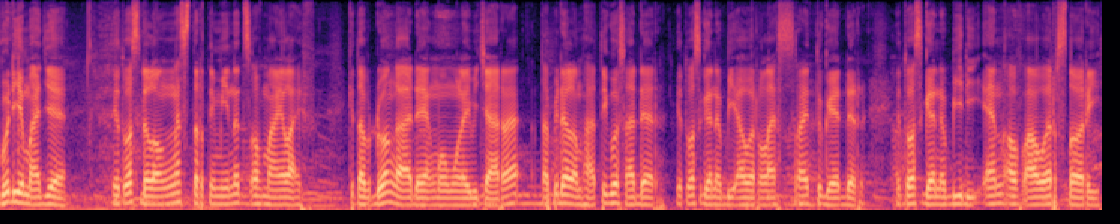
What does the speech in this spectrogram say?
gue diem aja. It was the longest 30 minutes of my life. Kita berdua nggak ada yang mau mulai bicara, tapi dalam hati gue sadar it was gonna be our last ride together. It was gonna be the end of our story,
